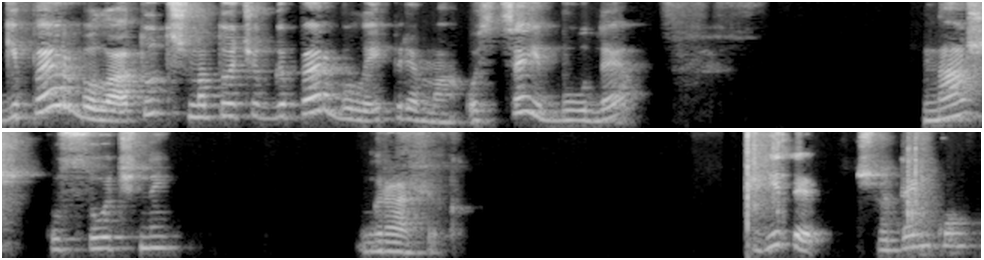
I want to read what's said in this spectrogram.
гіпербола, а тут шматочок гіперболи і пряма. Ось це і буде наш кусочний графік. Діти, швиденько.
